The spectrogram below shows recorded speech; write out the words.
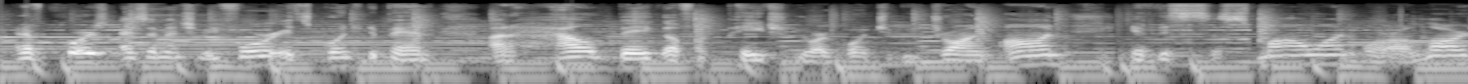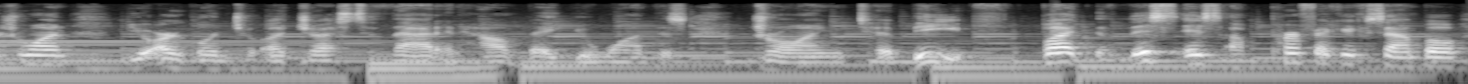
And of course as I mentioned before it's going to depend on how big of a page you are going to be drawing on. If this is a small one or a large one you are going to adjust to that and how big you want this drawing to be. But this is a perfect example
